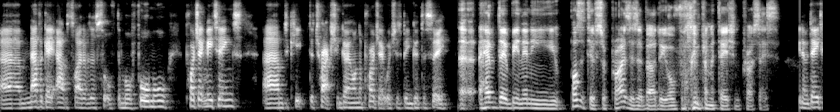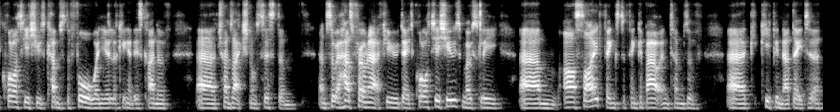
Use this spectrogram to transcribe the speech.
um, navigate outside of the sort of the more formal project meetings, um, to keep the traction going on the project, which has been good to see. Uh, have there been any positive surprises about the overall implementation process? You know, data quality issues come to the fore when you're looking at this kind of uh, transactional system. And so it has thrown out a few data quality issues, mostly um, our side, things to think about in terms of uh, keeping that data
